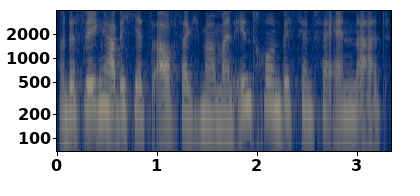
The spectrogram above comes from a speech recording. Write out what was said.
Und deswegen habe ich jetzt auch, sage ich mal, mein Intro ein bisschen verändert,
